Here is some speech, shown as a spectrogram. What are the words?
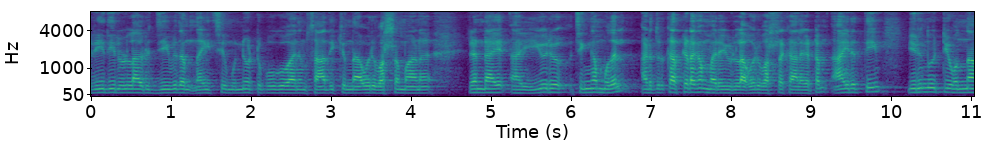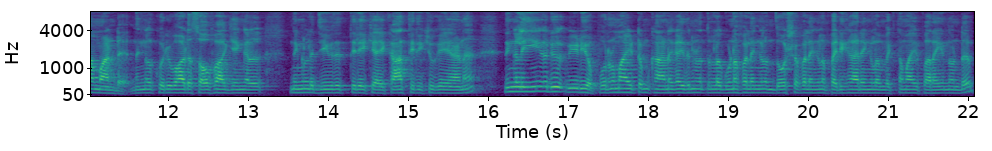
രീതിയിലുള്ള ഒരു ജീവിതം നയിച്ച് മുന്നോട്ട് പോകുവാനും സാധിക്കുന്ന ഒരു വർഷമാണ് രണ്ടായി ഈ ഒരു ചിങ്ങം മുതൽ അടുത്തൊരു കർക്കിടകം വരെയുള്ള ഒരു വർഷക്കാലഘട്ടം ആയിരത്തി ഇരുന്നൂറ്റി ഒന്നാം ആണ്ട് നിങ്ങൾക്ക് ഒരുപാട് സൗഭാഗ്യങ്ങൾ നിങ്ങളുടെ ജീവിതത്തിലേക്കായി കാത്തിരിക്കുകയാണ്. നിങ്ങൾ ഈ ഒരു വീഡിയോ പൂർണമായിട്ടും കാണുക. ഇതിനകത്തുള്ള ഗുണഫലങ്ങളും ദോഷഫലങ്ങളും പരിഹാരങ്ങളും വ്യക്തമായി പറയുന്നുണ്ട്.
